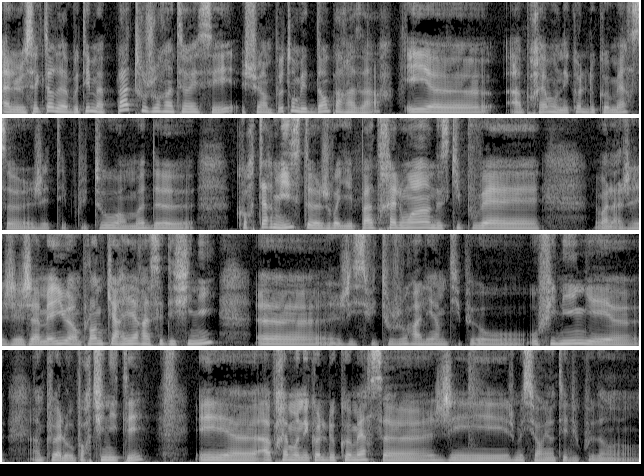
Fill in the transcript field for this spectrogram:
Ah, le secteur de la beauté m'a pas toujours intéressée. Je suis un peu tombée dedans par hasard. Et euh, après mon école de commerce, euh, j'étais plutôt en mode court-termiste. Je voyais pas très loin de ce qui pouvait voilà, j'ai jamais eu un plan de carrière assez défini. J'y suis toujours allée un petit peu au, feeling et un peu à l'opportunité. Et euh, après mon école de commerce, euh, je me suis orientée du coup dans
